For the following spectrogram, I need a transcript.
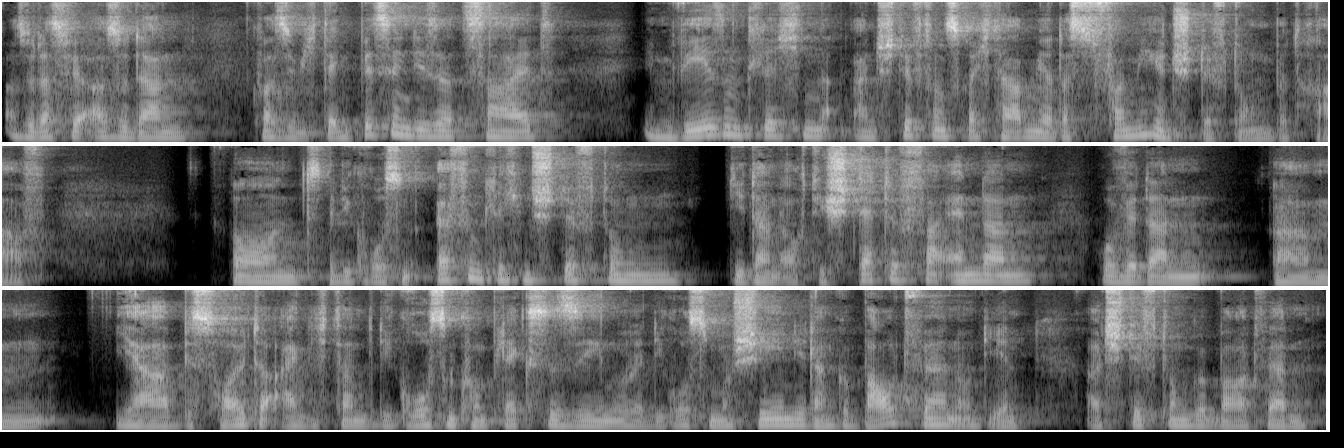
Also, dass wir also dann quasi, ich denke, bis in dieser Zeit im Wesentlichen ein Stiftungsrecht haben, ja, das Familienstiftungen betraf. Und die großen öffentlichen Stiftungen, die dann auch die Städte verändern, wo wir dann ähm, ja bis heute eigentlich dann die großen Komplexe sehen oder die großen Moscheen, die dann gebaut werden und die als Stiftung gebaut werden.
